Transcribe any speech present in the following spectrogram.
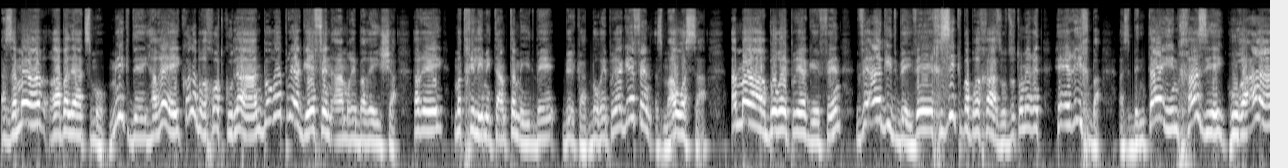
אז אמר רבא לעצמו, מכדי, הרי כל הברכות כולן בורא פרי הגפן אמרי ברישה. הרי מתחילים איתם תמיד בברכת בורא פרי הגפן. אז מה הוא עשה? אמר בורא פרי הגפן, ואגיד בי, והחזיק בברכה הזאת, זאת אומרת, העריך בה. אז בינתיים חזי, הוא ראה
